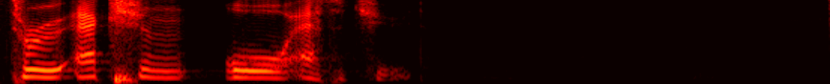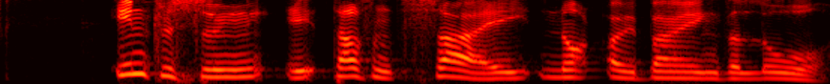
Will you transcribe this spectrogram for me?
through action or attitude. Interesting, it doesn't say not obeying the law.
